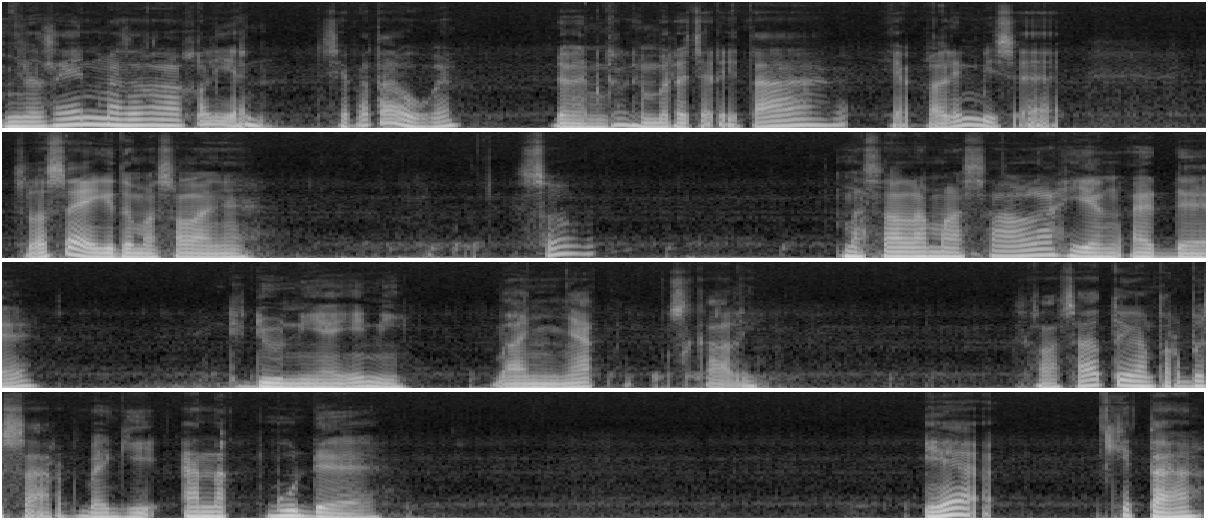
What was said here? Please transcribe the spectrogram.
nyelesain masalah kalian. Siapa tahu kan? Dengan kalian bercerita ya kalian bisa selesai gitu masalahnya. So masalah-masalah yang ada di dunia ini banyak sekali salah satu yang terbesar bagi anak muda ya kita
